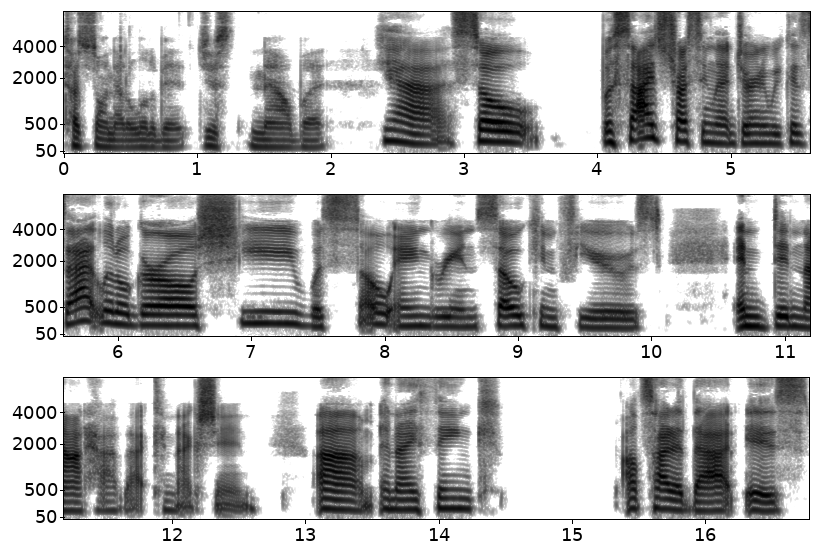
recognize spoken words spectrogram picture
touched on that a little bit just now, but yeah. So besides trusting that journey, because that little girl, she was so angry and so confused and did not have that connection. Um, and I think outside of that is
